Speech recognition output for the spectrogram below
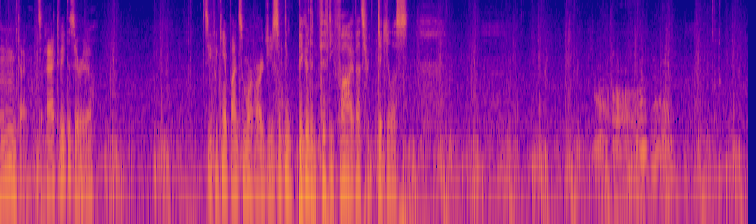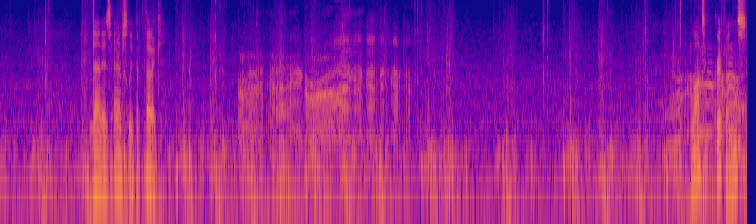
Okay, let's activate this area. See if we can't find some more Argys. Something bigger than 55. That's ridiculous. That is absolutely pathetic. Lots of griffins.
